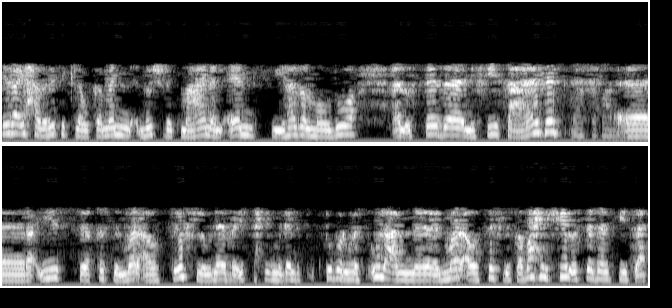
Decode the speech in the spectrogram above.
إيه رأي حضرتك لو كمان نشرك معانا الآن في هذا الموضوع الأستاذة نفيسة عابد طبعا. آه، رئيس قسم المرأة والطفل ونائب رئيس تحرير مجلة أكتوبر مسؤول عن المرأة والطفل. صباح الخير أستاذة نفيسة.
